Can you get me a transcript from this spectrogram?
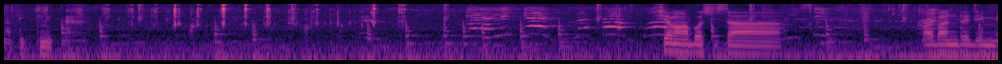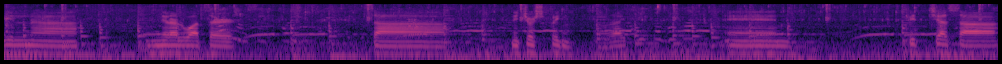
Na technique. Siya mga boss is ah, 500 ml na mineral water sa Nature Spring. Alright. And fit siya sa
